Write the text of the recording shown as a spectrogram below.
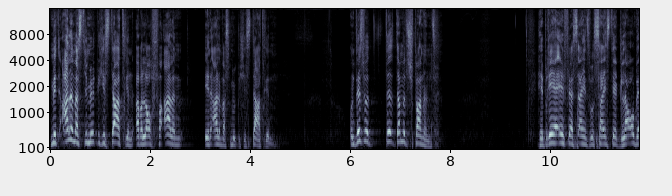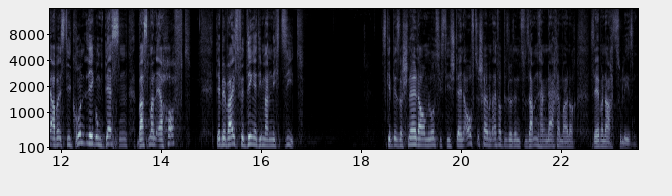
mit allem, was dir möglich ist, da drin, aber lauf vor allem in allem, was möglich ist, da drin. Und das wird, das, wird spannend. Hebräer 11, Vers 1, wo es heißt, der Glaube aber ist die Grundlegung dessen, was man erhofft, der Beweis für Dinge, die man nicht sieht. Es geht ein bisschen schnell, darum lohnt es sich, die Stellen aufzuschreiben und einfach ein bisschen den Zusammenhang nachher mal noch selber nachzulesen.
